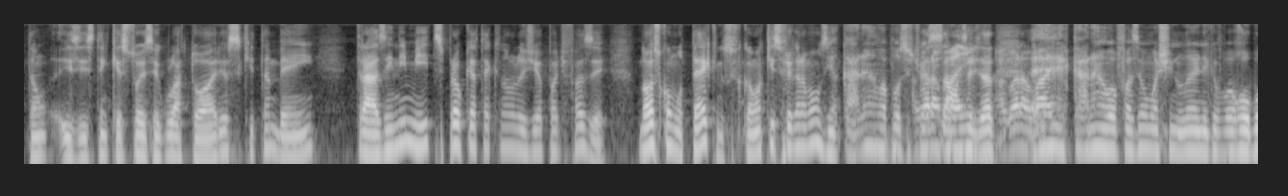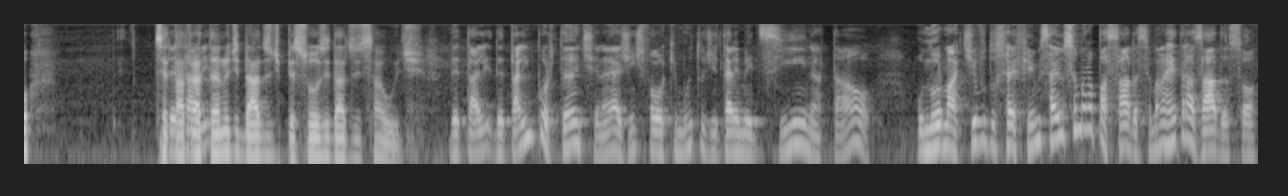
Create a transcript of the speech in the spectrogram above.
Então, existem questões regulatórias que também trazem limites para o que a tecnologia pode fazer. Nós, como técnicos, ficamos aqui esfregando a mãozinha. Caramba, pô, se eu tivesse Agora essa vai, de dados. Agora vai. É, caramba, vou fazer um machine learning que eu vou robô. Você está tratando de dados de pessoas e dados de saúde. Detalhe, detalhe importante, né? A gente falou aqui muito de telemedicina e tal. O normativo do CFM saiu semana passada, semana retrasada só.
